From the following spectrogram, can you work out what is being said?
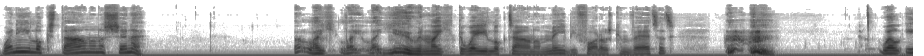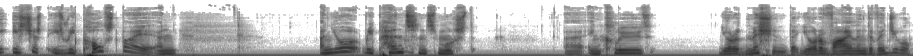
when He looks down on a sinner. Like, like, like you, and like the way He looked down on me before I was converted. well, he, he's just he's repulsed by it, and and your repentance must uh, include your admission that you're a vile individual.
